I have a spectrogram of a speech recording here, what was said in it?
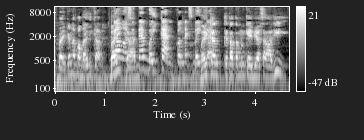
Baikan apa balikan? Nggak, baikan maksudnya baikan, konteks baikan. baikan kita temen kayak biasa lagi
